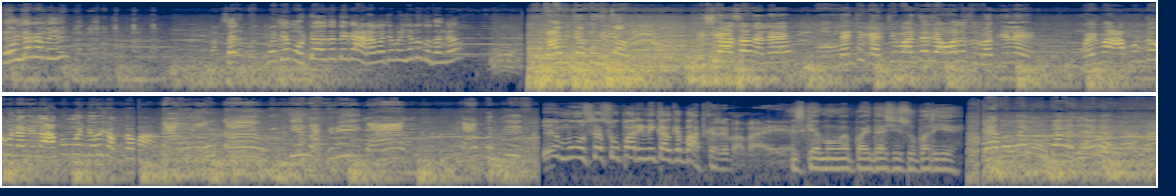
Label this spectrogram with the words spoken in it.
बोललो का मी? सर म्हणजे मोठे होतं ते का आरामाचे पैसे नव्हतं होतं का? काय विचारतो विचार. विषय असा झाले त्यांची घरची माणसं जेवायला सुरुवात केले. भाई मग आपण का गुन्हा केला? आपण पण जेवू शकतो मग. भाकरी ये मुंह से सुपारी निकाल के बात कर रहे बाबा इसके मुंह में पैदाशी सुपारी है। या दोघांनी कुर्ता घातला का? हा,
